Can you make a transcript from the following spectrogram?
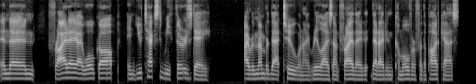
And then Friday I woke up, and you texted me Thursday. I remembered that too when I realized on Friday that I didn't come over for the podcast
